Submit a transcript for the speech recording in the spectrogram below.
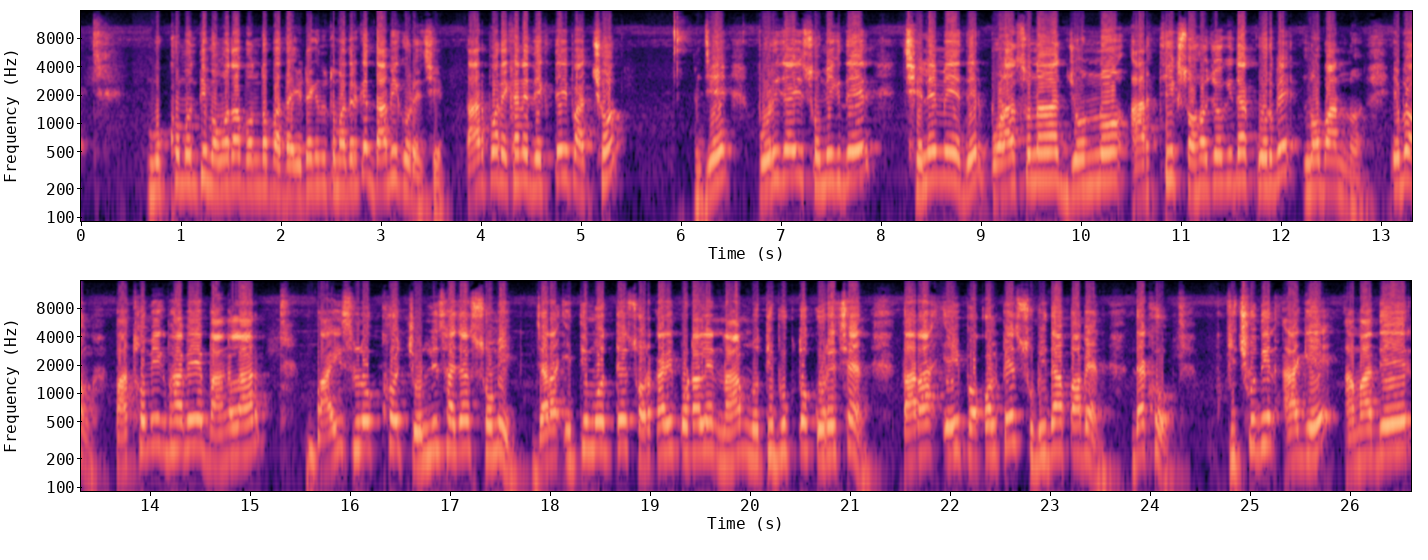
মুখ্যমন্ত্রী মমতা বন্দ্যোপাধ্যায়, এটা কিন্তু তোমাদেরকে দাবি করেছে। তারপর এখানে দেখতেই পাচ্ছ যে পরিযায়ী শ্রমিকদের, ছেলে মেয়েদের পড়াশোনার জন্য আর্থিক সহযোগিতা করবে নবান্ন এবং প্রাথমিকভাবে বাংলার বাইশ লক্ষ চল্লিশ হাজার শ্রমিক যারা ইতিমধ্যে সরকারি পোর্টালে নাম নথিভুক্ত করেছেন, তারা এই প্রকল্পের সুবিধা পাবেন। দেখো, কিছুদিন আগে আমাদের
